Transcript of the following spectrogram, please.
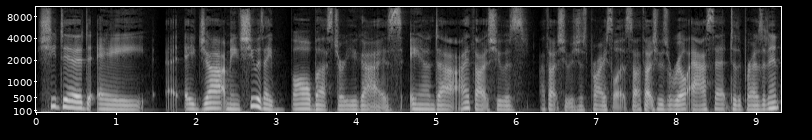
She did a a job. I mean, she was a ball buster, you guys, and uh, I thought she was. I thought she was just priceless. I thought she was a real asset to the president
